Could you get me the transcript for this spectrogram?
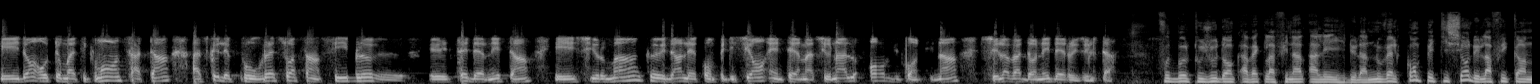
Et donc, automatiquement, on s'attend à ce que les progrès soient sensibles euh, ces derniers temps. Et sûrement que dans les compétitions internationales hors du continent, cela va donner des résultats. Football toujours donc avec la finale allée de la nouvelle compétition de l'African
